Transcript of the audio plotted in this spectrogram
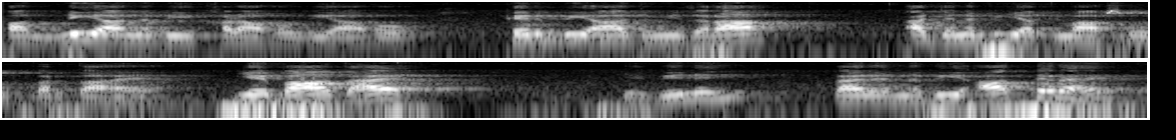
اور نیا نبی کھڑا ہو گیا ہو۔ پھر بھی آدمی ذرا اجنبیت محسوس کرتا ہے۔ یہ بات ہے؟ یہ بھی نہیں۔ پہلے نبی آتے رہے۔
